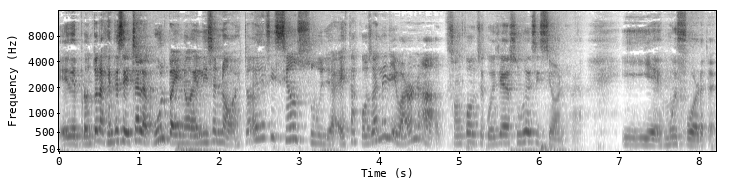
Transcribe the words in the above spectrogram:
eh, de pronto la gente se echa la culpa y no, él dice, no, esto es decisión suya, estas cosas le llevaron a, son consecuencias de sus decisiones, ¿verdad? Y es muy fuerte.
